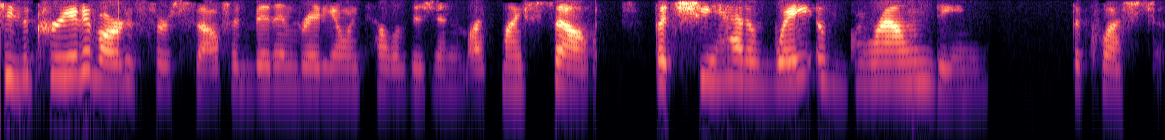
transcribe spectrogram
She's a creative artist herself and been in radio and television like myself, but she had a way of grounding the questions.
